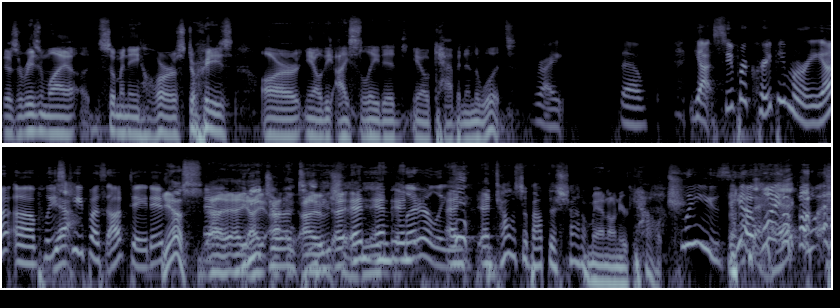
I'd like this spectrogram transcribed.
there's a reason why uh, so many horror stories are, you know, the isolated, you know, cabin in the woods. Right. So, yeah, super creepy, Maria. Uh, please Yeah. keep us updated. Yes, Yeah. I- I- I- I- show, and, and, and, Literally. and, and tell us about this shadow man on your couch. Please. Yeah. What? what?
